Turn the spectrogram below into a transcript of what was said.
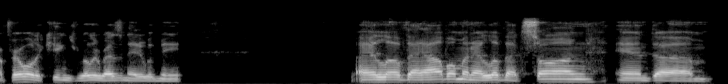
A Farewell to Kings really resonated with me. I love that album and I love that song, and um,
